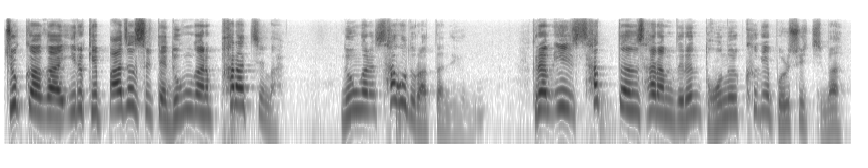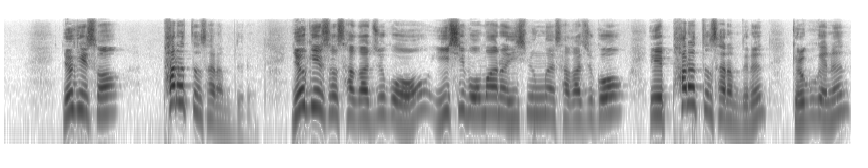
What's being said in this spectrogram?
주가가 이렇게 빠졌을 때 누군가는 팔았지만 누군가는 사고 들어왔다는 얘기거든요. 그럼 이 샀던 사람들은 돈을 크게 벌 수 있지만 여기서 팔았던 사람들은 여기서 사가지고 25만 원, 26만 원 사가지고 여기 팔았던 사람들은 결국에는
